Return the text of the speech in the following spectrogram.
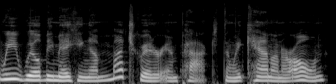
we will be making a much greater impact than we can on our own.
